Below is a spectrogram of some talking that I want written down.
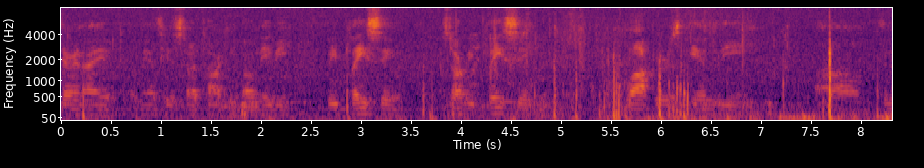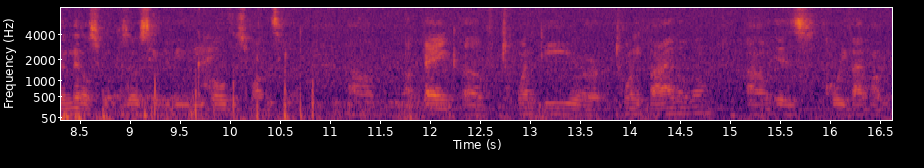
Terry and I, and Nancy would start talking about maybe replacing, start replacing lockers in the, um, in the middle school, because those seem to be the oldest ones here. Bank of twenty or twenty-five of them, um, is forty-five hundred.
